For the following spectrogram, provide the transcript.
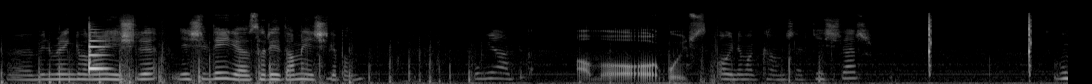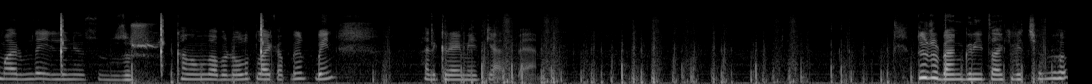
Ee, Benim rengim olarak yeşili Yeşil değil ya sarıydı ama yeşil yapalım oynuyor artık. Ama bu yüzden oynamak kalmış arkadaşlar. Umarım da eğleniyorsunuzdur. Kanalıma abone olup like atmayı unutmayın. Hadi Greymate gel be. Dur ben Gri'yi takip edeceğim.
